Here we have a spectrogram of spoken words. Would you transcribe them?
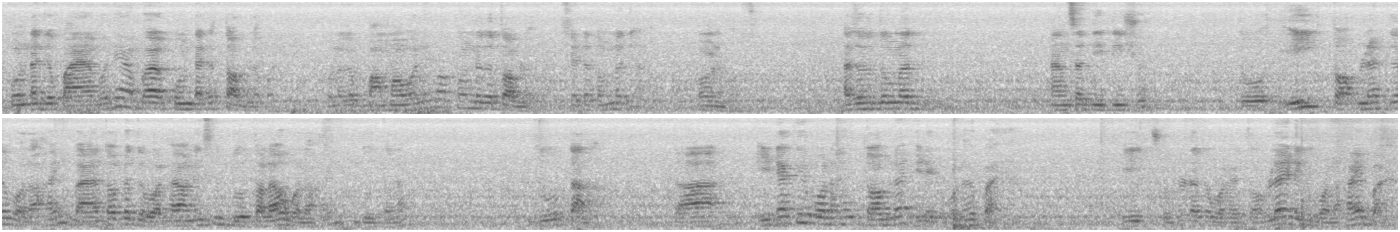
কোনটাকে পায়া বলে বা কোনটাকে তবলা বলে। কোনটাকে বামা বলে বা কোনটাকে তবলা বলে, সেটা তোমরা জানো কমেন্ট বক্সে আসলে তোমরা অ্যান্সার দিয়ে দিয়েছ। তো এই তবলাকে বলা হয় বায়া তবলাকে বলা হয়, অনেক সময় দোতলাও বলা হয়, দোতলা। দোতলা। তা এটাকে বলা হয় তবলা, এটাকে বলা হয় বায়া এই ছোটোটাকে বলা হয় তবলা, এটাকে বলা হয় বায়া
